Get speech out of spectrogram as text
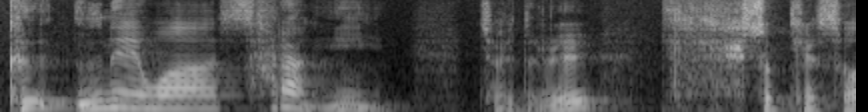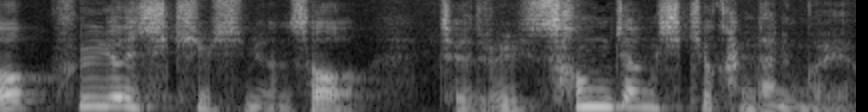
그 은혜와 사랑이 저희들을 계속해서 훈련시키시면서 저희들을 성장시켜 간다는 거예요.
